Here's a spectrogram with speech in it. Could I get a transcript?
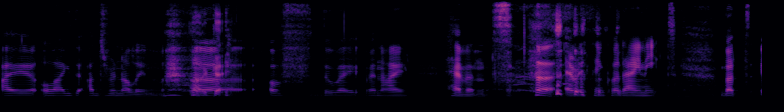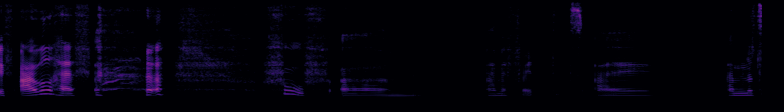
I like the adrenaline Okay. uh, of the way when I haven't everything what I need. But if I will have, phew, um, I'm afraid that I. I'm not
